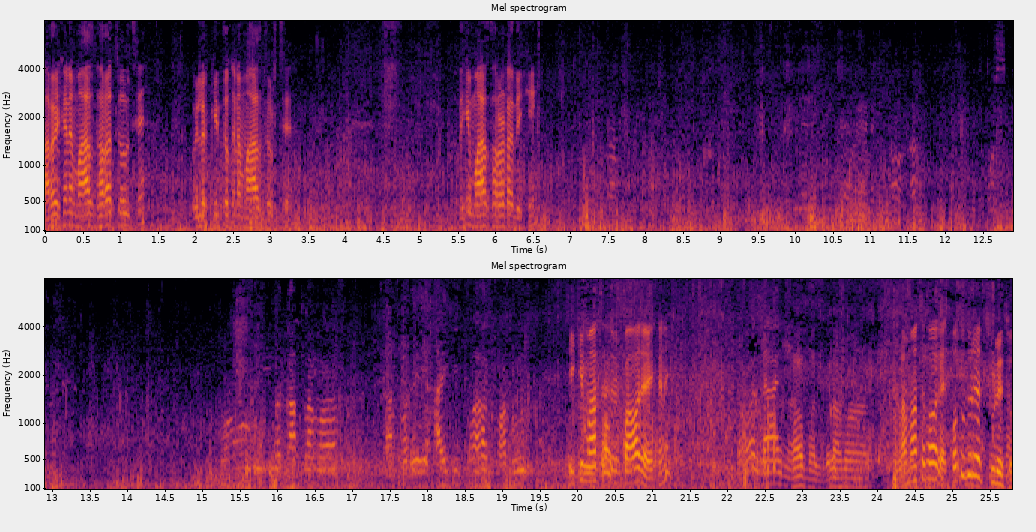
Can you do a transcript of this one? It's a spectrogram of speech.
আরও এখানে মাছ ধরা চলছে। ওই লোক কিন্তু ওখানে মাছ ধরছে। দেখি মাছ ধরাটা দেখি। কাতলা মাছ তারপরে হাইব্রিড মাছ মাগুর কি কি মাছ পাওয়া যায় এখানে। সব মাছ ভোলা মাছ। ভোলা মাছও পাওয়া যায়? কত দূরে ছুড়েছো?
